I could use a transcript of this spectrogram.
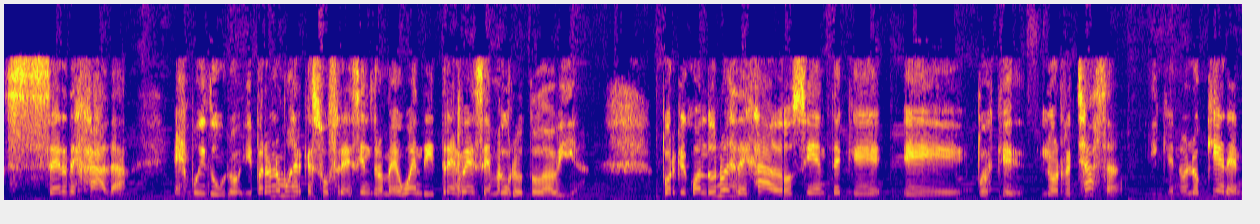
ser dejada es muy duro y para una mujer que sufre de síndrome de Wendy tres veces más duro todavía. Porque cuando uno es dejado siente que eh, pues que lo rechazan y que no lo quieren.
